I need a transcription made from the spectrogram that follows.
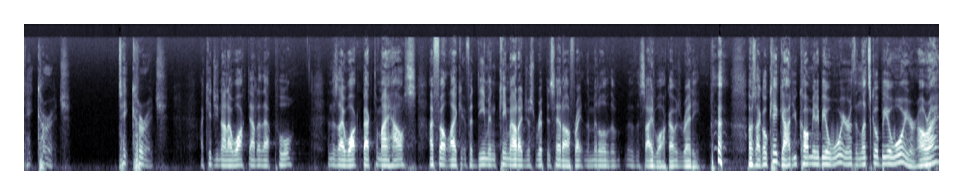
take courage. Take courage. I kid you not, I walked out of that pool and as I walked back to my house, I felt like if a demon came out, I'd just rip his head off right in the middle of the, of the sidewalk. I was ready. I was like, okay, God, you called me to be a warrior, then let's go be a warrior, all right?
